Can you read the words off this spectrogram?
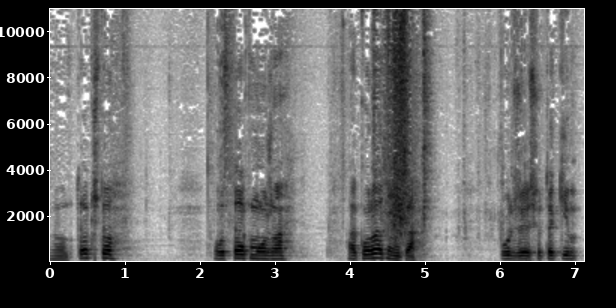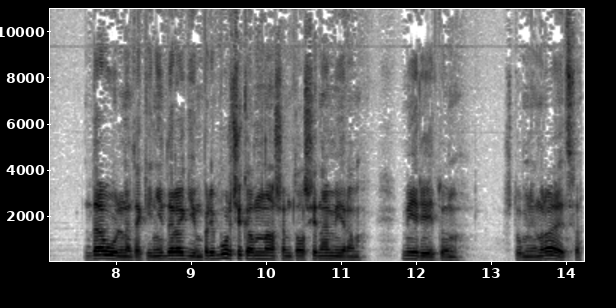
Вот, так что вот так можно аккуратненько, пользуясь вот таким довольно-таки недорогим приборчиком нашим толщиномером. Меряет он, что мне нравится.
